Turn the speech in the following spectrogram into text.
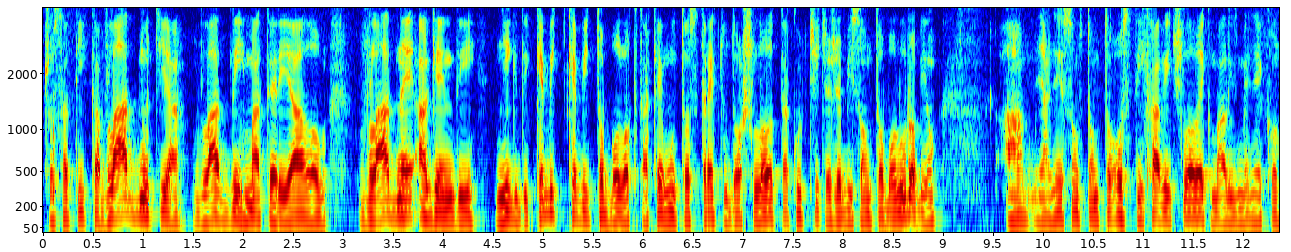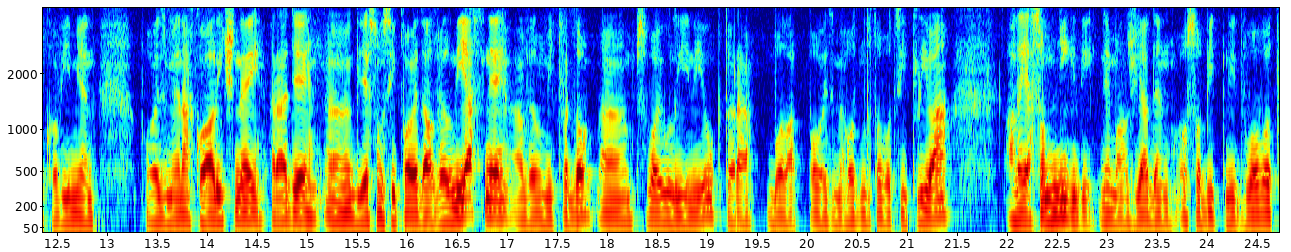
čo sa týka vládnutia, vládnych materiálov, vládnej agendy, nikdy. Keby, keby to bolo k takémuto stretu došlo, tak určite, že by som to bol urobil. A ja nie som v tomto ostýchavý človek. Mali sme niekoľko výmien povedzme na koaličnej rade, kde som si povedal veľmi jasne a veľmi tvrdo svoju líniu, ktorá bola povedzme hodnotovo citlivá ale ja som nikdy nemal žiaden osobitný dôvod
